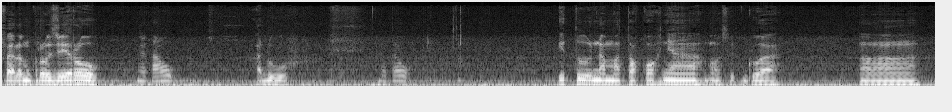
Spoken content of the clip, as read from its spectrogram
film Crow Zero. Nggak tahu. Aduh. Nggak tahu. Itu nama tokohnya maksud nggak tahu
